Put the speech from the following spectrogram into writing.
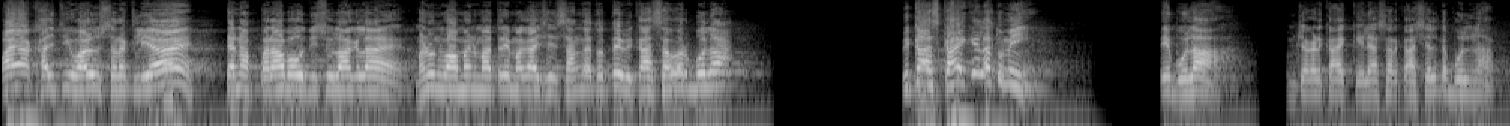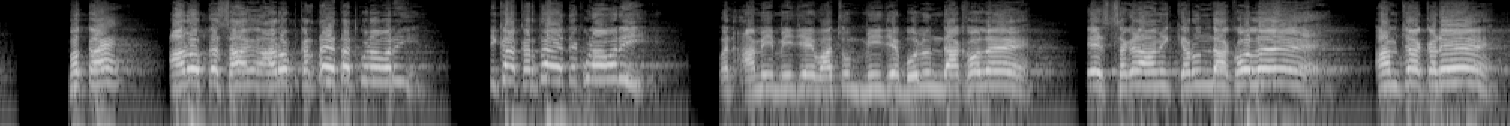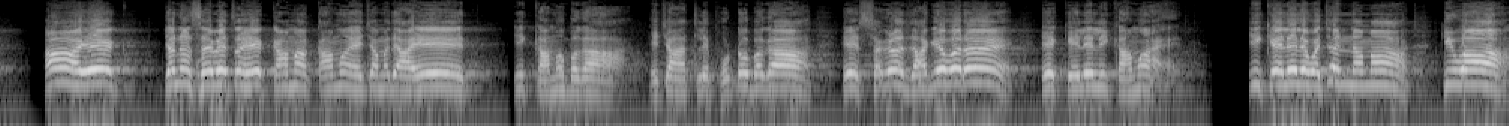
पायाखालची वाळू सरकली आहे त्यांना पराभव दिसू लागलाय. म्हणून वामन मात्रे मगाशी सांगत होते विकासावर बोला. विकास काय केला तुम्ही? ते बोला. तुमच्याकडे काय केल्यासारखं असेल तर बोलणार. मग काय? आरोप तर सा आरोप करता येतात कुणावरही. टीका करता येते कुणावरही. पण आम्ही मी जे वाचून मी जे बोलून दाखवलंय ते सगळं आम्ही करून दाखवलंय. आमच्याकडे हा एक जनसेवेचं हे काम कामं ह्याच्यामध्ये आहेत. ही कामं बघा. ह्याच्या आतले फोटो बघा. हे सगळं जागेवर आहे. हे केलेली कामं आहेत. ही केलेले वचननामा किंवा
